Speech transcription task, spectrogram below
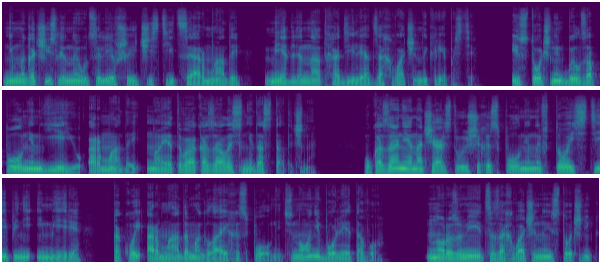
Немногочисленные уцелевшие частицы армады медленно отходили от захваченной крепости. Источник был заполнен ею, армадой, но этого оказалось недостаточно. Указания начальствующих исполнены в той степени и мере, в какой армада могла их исполнить, но не более того. Но, разумеется, захваченный источник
